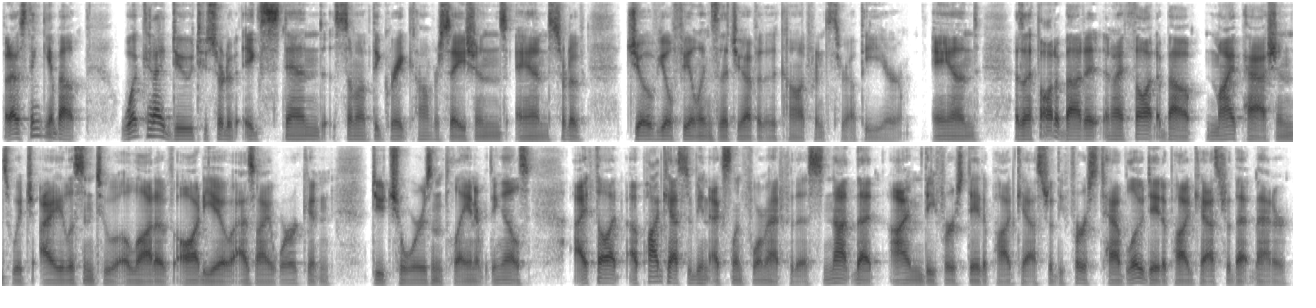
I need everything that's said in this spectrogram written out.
But I was thinking about what could I do to sort of extend some of the great conversations and sort of jovial feelings that you have at the conference throughout the year? And as I thought about it, and I thought about my passions, which I listen to a lot of audio as I work and do chores and play and everything else, I thought a podcast would be an excellent format for this. Not that I'm the first data podcast or the first Tableau data podcast for that matter,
